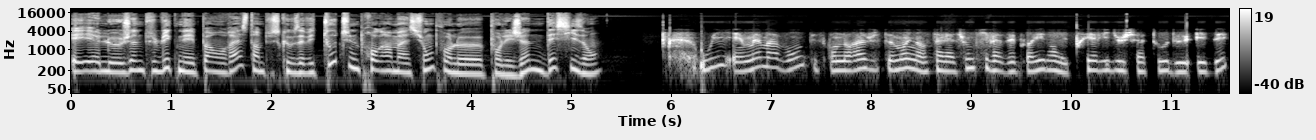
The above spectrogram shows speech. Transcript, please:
Et le jeune public n'est pas en reste, hein, puisque vous avez toute une programmation pour, le, pour les jeunes dès 6 ans. Oui, et même avant, puisqu'on aura justement une installation qui va se déployer dans les prairies du château de Hédé,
